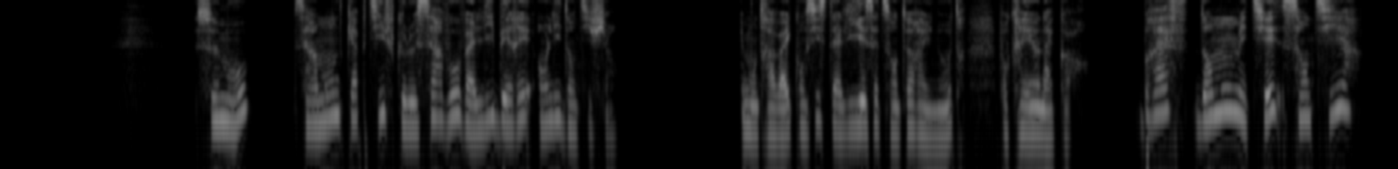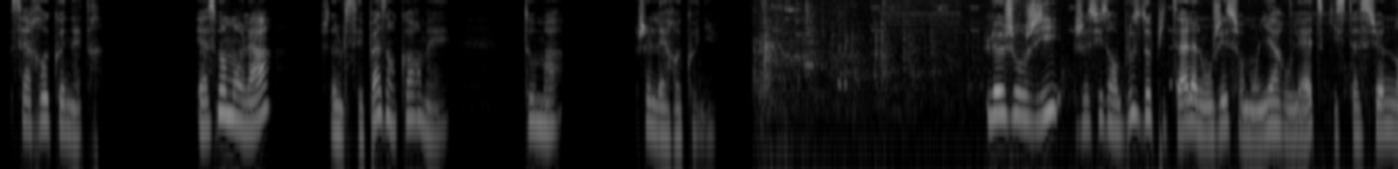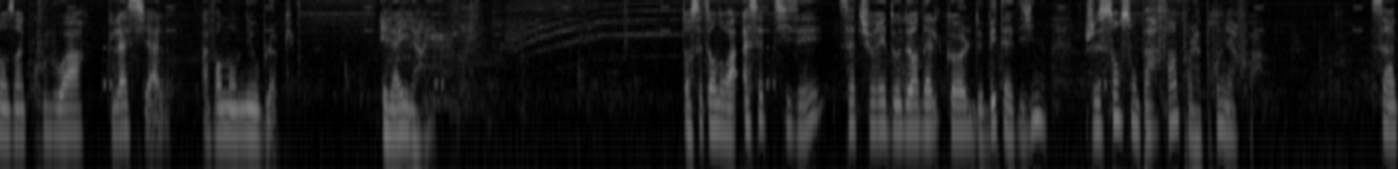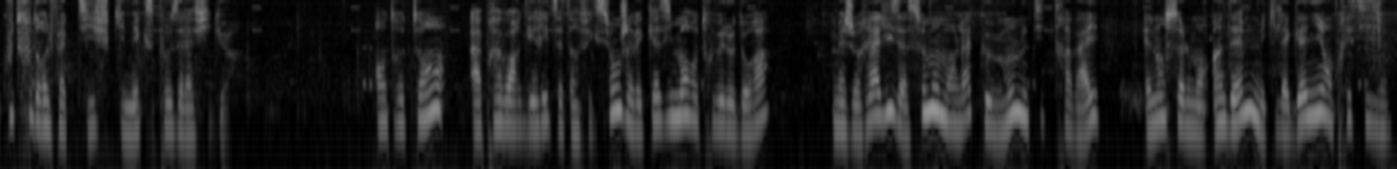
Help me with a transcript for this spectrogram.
Ce mot, c'est un monde captif que le cerveau va libérer en l'identifiant. Et mon travail consiste à lier cette senteur à une autre pour créer un accord. Bref, dans mon métier, sentir, c'est reconnaître. Et à ce moment-là, je ne le sais pas encore, mais Thomas, je l'ai reconnu. Le jour J, je suis en blouse d'hôpital allongée sur mon lit à roulettes qui stationne dans un couloir glacial avant de m'emmener au bloc. Et là, il arrive. Dans cet endroit aseptisé, saturé d'odeurs d'alcool, de bétadine, je sens son parfum pour la première fois. C'est un coup de foudre olfactif qui m'explose à la figure. Entre-temps, après avoir guéri de cette infection, j'avais quasiment retrouvé l'odorat, mais je réalise à ce moment-là que mon outil de travail, est non seulement indemne, mais qu'il a gagné en précision,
